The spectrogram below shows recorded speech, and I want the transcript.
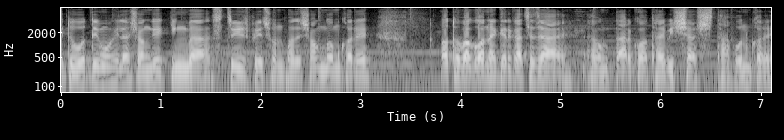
ঋতুবতী মহিলার সঙ্গে কিংবা স্ত্রীর পেছন পথে সঙ্গম করে অথবা গণকের কাছে যায় এবং তার কথায় বিশ্বাস স্থাপন করে,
